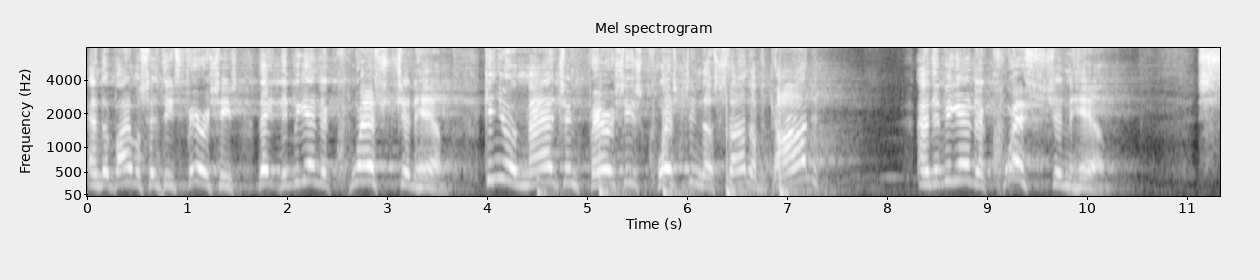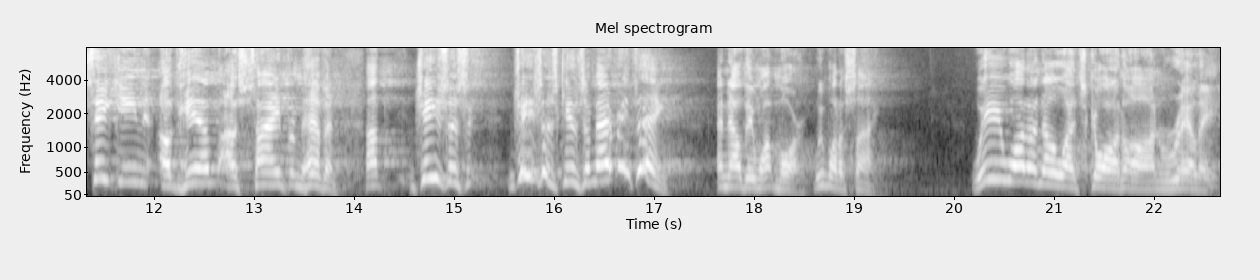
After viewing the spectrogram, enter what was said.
And the Bible says these Pharisees, they, they began to question him. Can you imagine Pharisees questioning the Son of God? And they began to question him, seeking of him a sign from heaven. Uh, Jesus, Jesus gives them everything. And now they want more. We want a sign. We want to know what's going on, really.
